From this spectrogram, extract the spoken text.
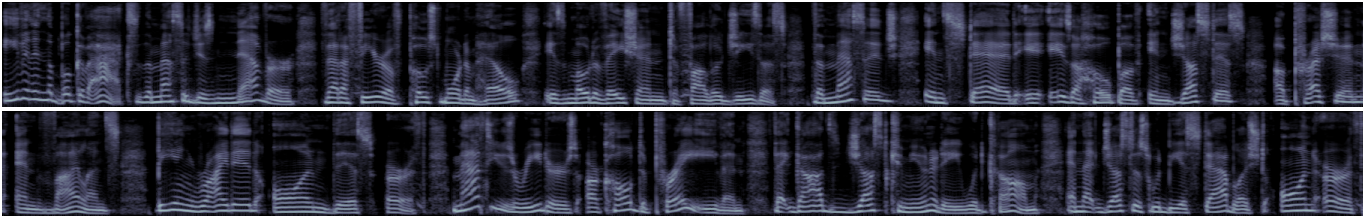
Even in the book of Acts, the message is never that a fear of post mortem hell is motivation to follow Jesus. The message instead is a hope of injustice, oppression, and violence being righted on this earth. Matthew's readers are called called to pray even that God's just community would come and that justice would be established on earth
